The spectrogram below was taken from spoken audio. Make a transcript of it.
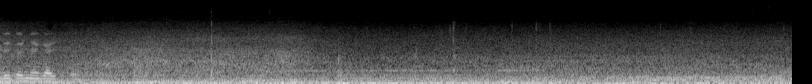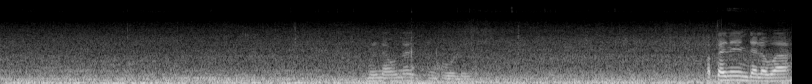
Dito niya guys. Oh. May nauna yung huli. Patay na yung dalawa.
